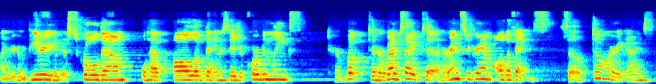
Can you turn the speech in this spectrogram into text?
on your computer you can just scroll down we'll have all of the anastasia corbin links to her book to her website to her instagram all the things so don't worry guys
